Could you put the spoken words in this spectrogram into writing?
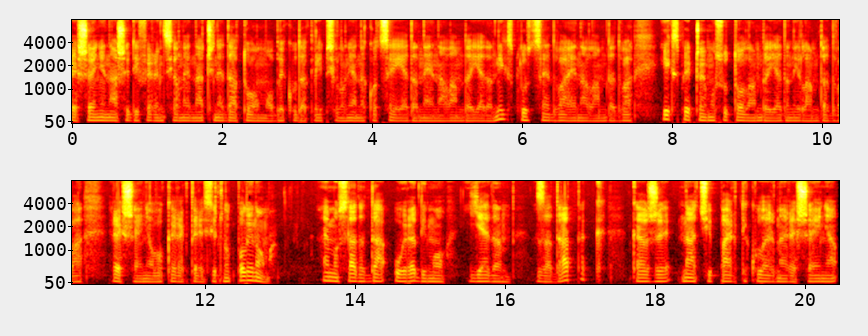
rešenje naše diferencijalne jednačine dato u ovom obliku, dakle y jednako c1 e na lambda 1x plus c2 e na lambda 2x, pri čemu su to lambda 1 i lambda 2 rešenja ovog karakterističnog polinoma. Ajmo sada da uradimo jedan zadatak, kaže naći partikularna rešenja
